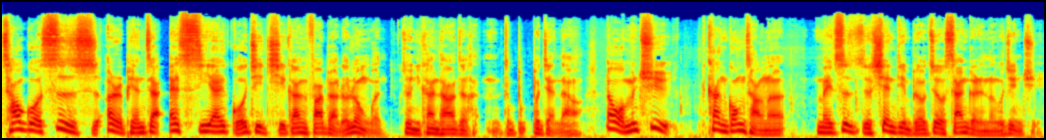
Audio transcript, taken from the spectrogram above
超过四十二篇在 SCI 国际期刊发表的论文，所以你看它这很这不不简单啊。那我们去看工厂呢，每次只限定，比如只有三个人能够进去，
